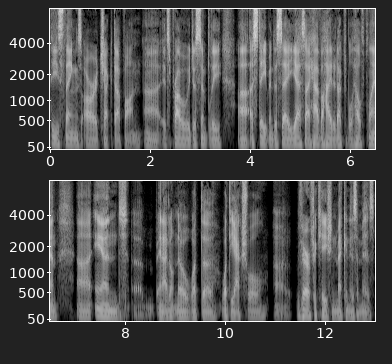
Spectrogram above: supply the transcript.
these things are checked up on. Uh, it's probably just simply uh, a statement to say yes, I have a high deductible health plan, uh, and uh, and I don't know what the what the actual uh, verification mechanism is.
